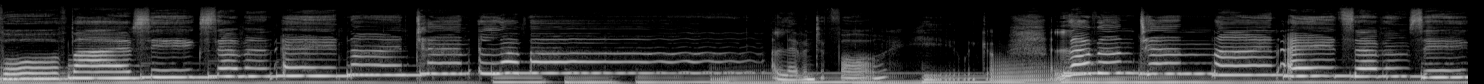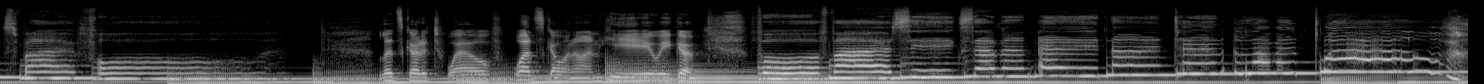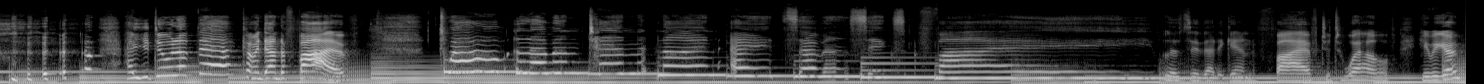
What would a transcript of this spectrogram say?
4, 5, 6, 7, 8, 9, 10, 11. 11 to 4. Here we go. 11, 10, 9, 8, 7, 6, 5, 4. Let's go to 12. What's going on? Here we go. 4, 5, 6, How you doing up there? Coming down to 5. 12, 11, 10, 9, 8, 7, 6, 5. Let's do that again. 5 to 12. Here we go.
